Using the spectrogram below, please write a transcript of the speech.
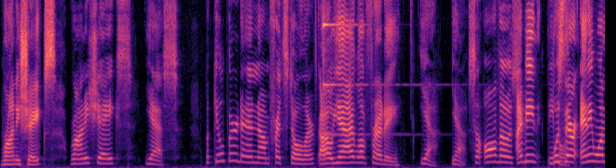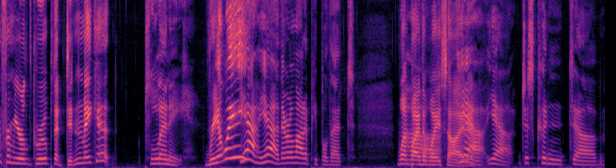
Ronnie Shakes. Ronnie Shakes, yes. But Gilbert and um, Fred Stoller, Oh yeah, I love Freddie. yeah, yeah. So all those, I mean, was there anyone from your group that didn't make it? plenty. Really? Yeah, yeah. There are a lot of people that Went by the uh, wayside. Yeah, yeah. Just couldn't um,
